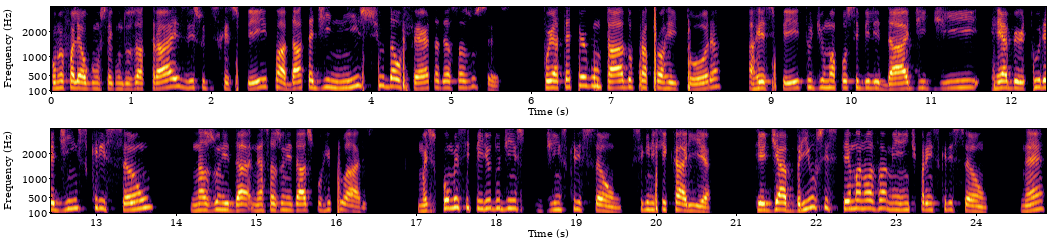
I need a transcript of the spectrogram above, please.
Como eu falei alguns segundos atrás, isso diz respeito à data de início da oferta dessas UCs. Foi até perguntado para a pró-reitora a respeito de uma possibilidade de reabertura de inscrição nas unidades, nessas unidades curriculares. Mas como esse período de, de inscrição significaria ter de abrir o sistema novamente para inscrição, né?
